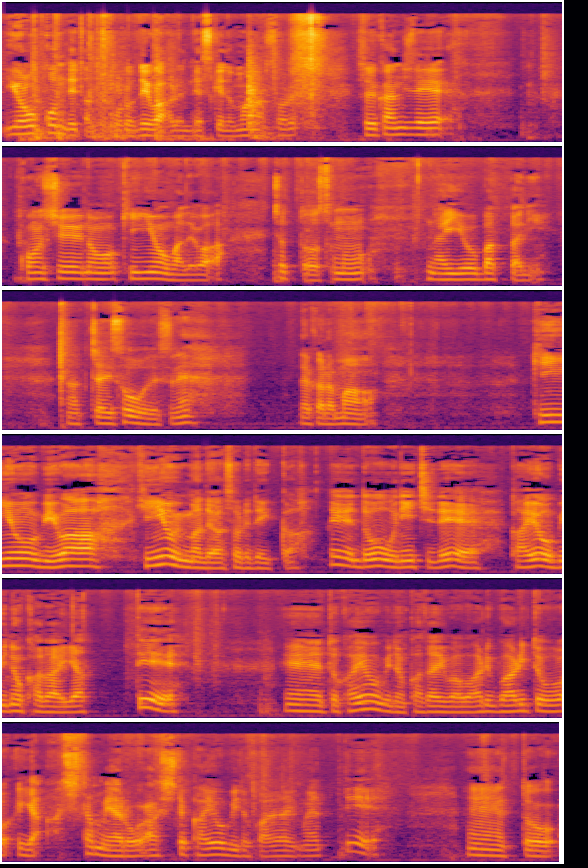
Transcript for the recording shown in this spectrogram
喜んでたところではあるんですけどまあそれそういう感じで今週の金曜まではちょっとその内容ばっかになっちゃいそうですね。だからまあ、金曜日は、金曜日まではそれでいいか。で、土日で火曜日の課題やって、えっ、ー、と、火曜日の課題は割割と、いや、明日もやろう。明日火曜日の課題もやって、えっ、ー、と、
